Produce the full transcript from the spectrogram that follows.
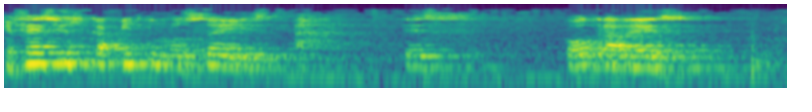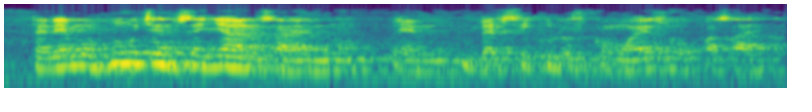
Efesios capítulo 6 es otra vez, tenemos mucha enseñanza en, en versículos como esos, pasajes.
